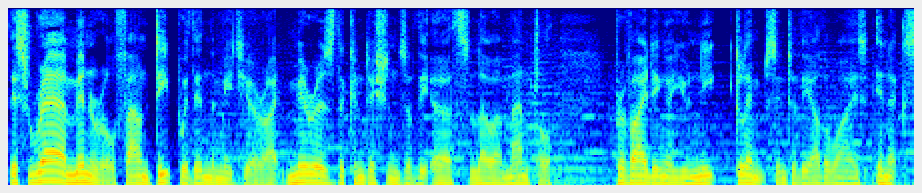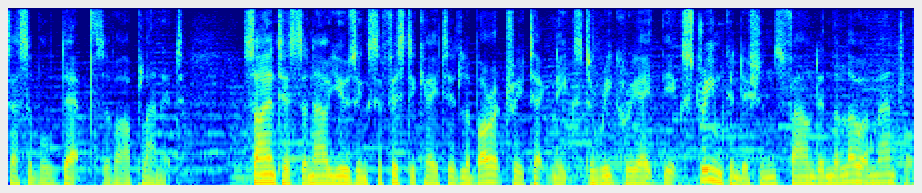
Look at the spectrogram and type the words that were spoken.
This rare mineral found deep within the meteorite mirrors the conditions of the Earth's lower mantle, providing a unique glimpse into the otherwise inaccessible depths of our planet. Scientists are now using sophisticated laboratory techniques to recreate the extreme conditions found in the lower mantle,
